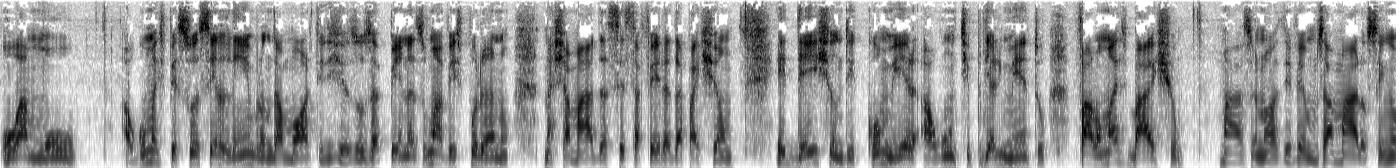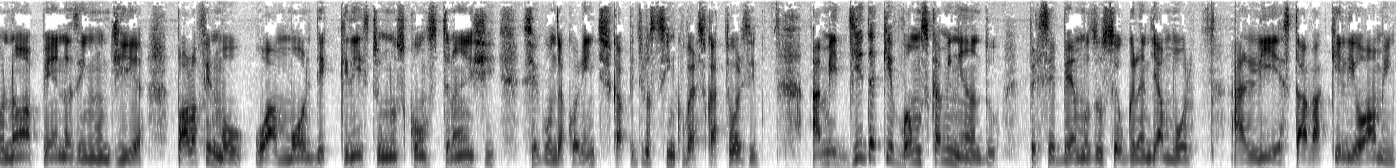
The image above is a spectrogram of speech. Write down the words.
O amou. Algumas pessoas se lembram da morte de Jesus apenas uma vez por ano, na chamada Sexta-feira da Paixão, e deixam de comer algum tipo de alimento, falam mais baixo. Mas nós devemos amar o Senhor não apenas em um dia. Paulo afirmou: "O amor de Cristo nos constrange", segundo Coríntios capítulo 5, verso 14. À medida que vamos caminhando, percebemos o seu grande amor. Ali estava aquele homem,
